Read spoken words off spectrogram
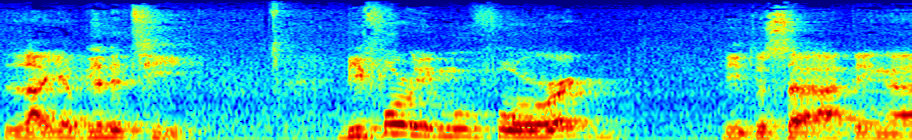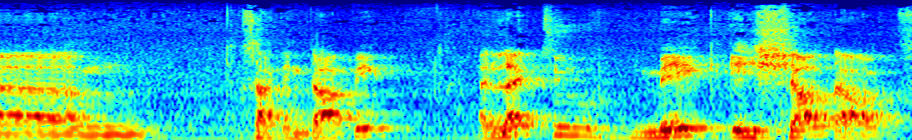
Liability. Before we move forward dito sa ating um, sa ating topic, I'd like to make a shout out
